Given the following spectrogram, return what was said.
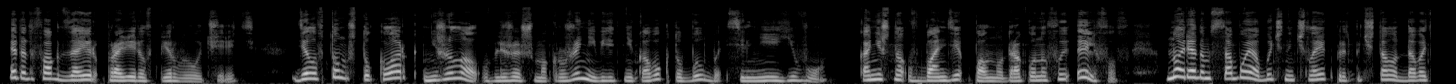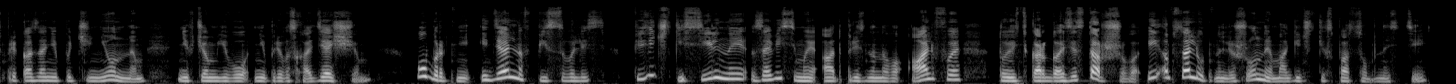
Этот факт Заир проверил в первую очередь. Дело в том, что Кларк не желал в ближайшем окружении видеть никого, кто был бы сильнее его. Конечно, в банде полно драконов и эльфов, но рядом с собой обычный человек предпочитал отдавать приказания подчиненным, ни в чем его не превосходящим. Оборотни идеально вписывались. Физически сильные, зависимые от признанного альфы, то есть Каргази-старшего, и абсолютно лишенные магических способностей.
